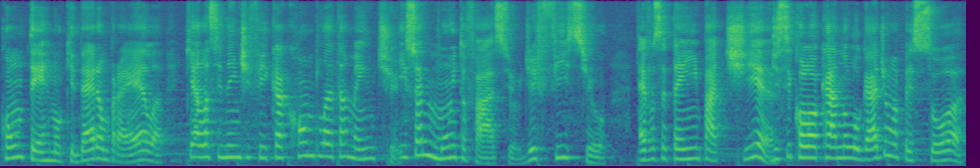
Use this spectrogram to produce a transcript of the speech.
com um termo que deram pra ela que ela se identifica completamente. Isso é muito fácil. Difícil é você ter empatia de se colocar no lugar de uma pessoa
